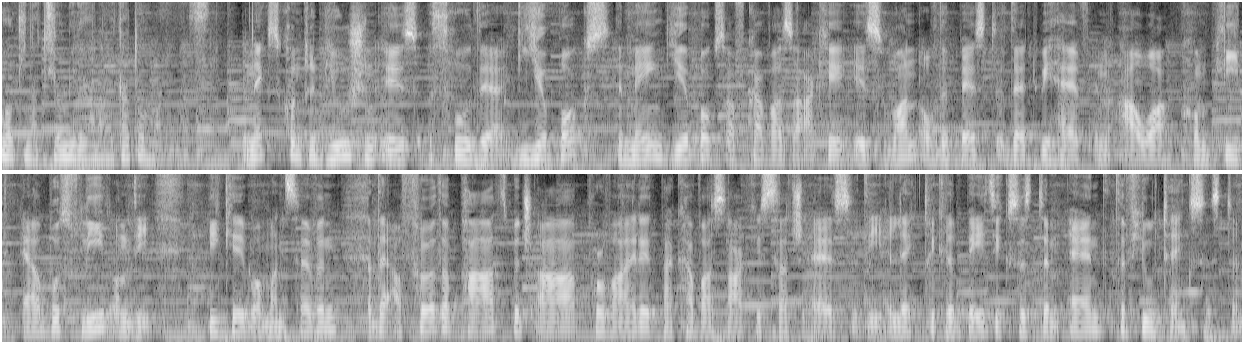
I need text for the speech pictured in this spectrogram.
大きな強みではないかと思います The next contribution is through their gearbox. The main gearbox of Kawasaki is one of the best that we have in our complete Airbus fleet on the BK117. There are further parts which are provided by Kawasaki, such as the electrical basic system and the fuel tank system.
